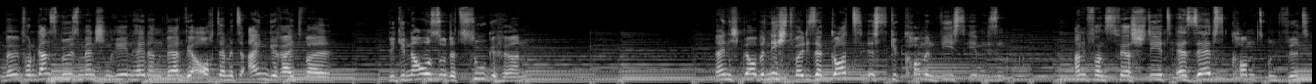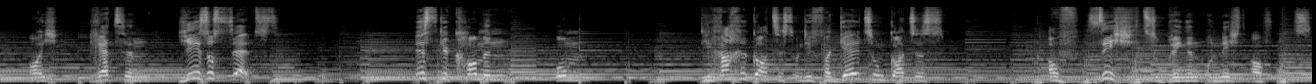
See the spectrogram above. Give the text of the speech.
Und wenn wir von ganz bösen Menschen reden, hey, dann werden wir auch damit eingereiht, weil wir genauso dazugehören. Nein, ich glaube nicht, weil dieser Gott ist gekommen, wie es eben in diesem Anfangsvers steht, er selbst kommt und wird euch retten. Jesus selbst ist gekommen, um die Rache Gottes und die Vergeltung Gottes auf sich zu bringen und nicht auf uns.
